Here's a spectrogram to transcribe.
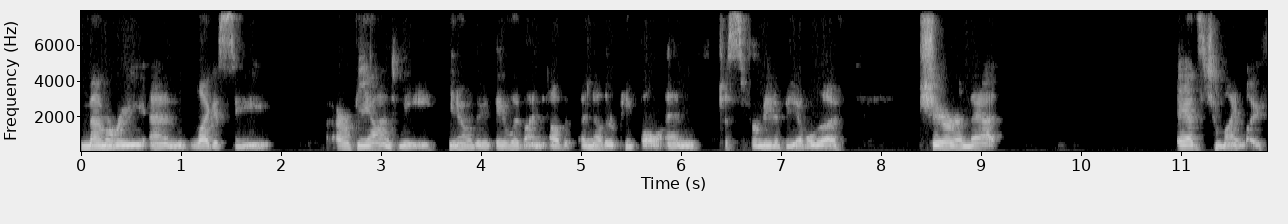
memory and legacy are beyond me. You know, they, they live on other, on other people, and just for me to be able to share in that adds to my life.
